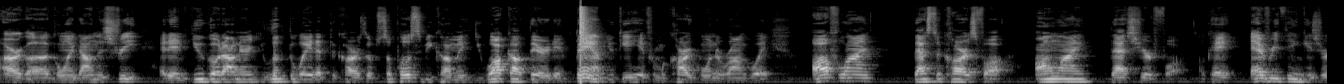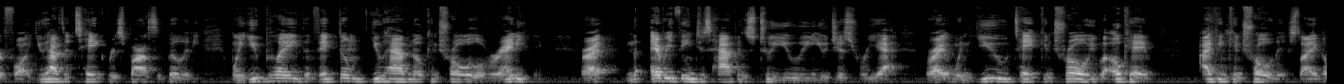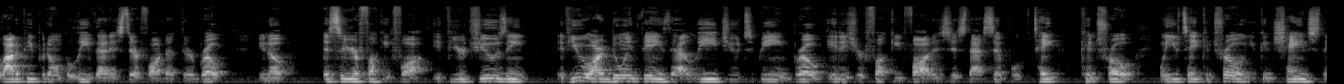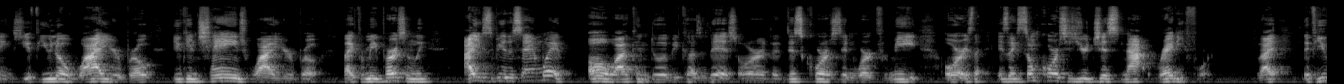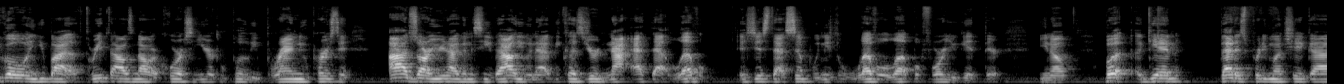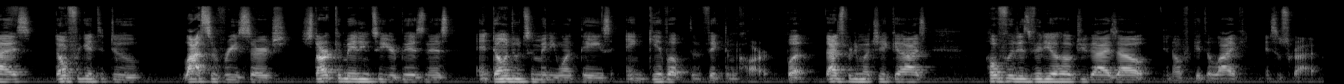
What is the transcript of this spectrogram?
are uh, going down the street, and then you go down there and you look the way that the cars are supposed to be coming. You walk out there, and then bam, you get hit from a car going the wrong way. Offline, that's the car's fault. Online, that's your fault. Okay, everything is your fault. You have to take responsibility. When you play the victim, you have no control over anything. Right? Everything just happens to you, and you just react. Right? When you take control, you go, okay. I can control this. Like a lot of people don't believe that it's their fault that they're broke. You know, it's your fucking fault. If you're choosing, if you are doing things that lead you to being broke, it is your fucking fault. It's just that simple. Take control. When you take control, you can change things. If you know why you're broke, you can change why you're broke. Like for me personally, I used to be the same way. Oh, I can do it because of this, or the, this course didn't work for me, or it's like it's like some courses you're just not ready for. Right? If you go and you buy a three thousand dollar course and you're a completely brand new person, odds are you're not going to see value in that because you're not at that level. It's just that simple. You need to level up before you get there, you know? But again, that is pretty much it, guys. Don't forget to do lots of research, start committing to your business, and don't do too many one things and give up the victim card. But that's pretty much it, guys. Hopefully, this video helped you guys out, and don't forget to like and subscribe.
